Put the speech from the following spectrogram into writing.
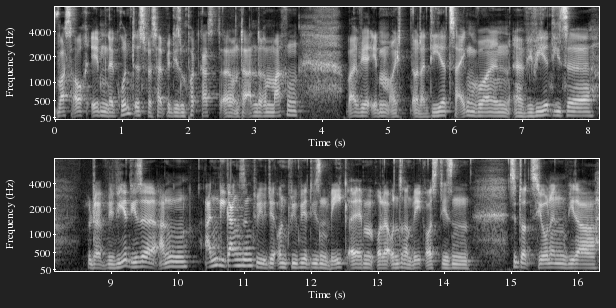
was auch eben der Grund ist, weshalb wir diesen Podcast äh, unter anderem machen, weil wir eben euch oder dir zeigen wollen, äh, wie wir diese oder wie wir diese an, angegangen sind wie wir, und wie wir diesen Weg ähm, oder unseren Weg aus diesen Situationen wieder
